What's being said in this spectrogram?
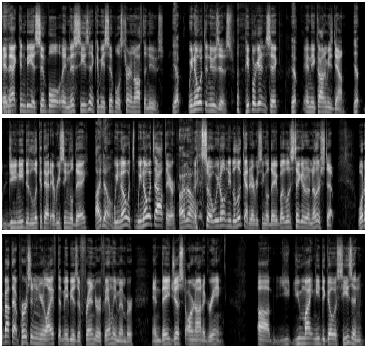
and Yeah. that can be as simple in this season. It can be as simple as turning off the news. Yep. We know what the news is. People are getting sick. Yep. And the economy's down. Yep. Do you need to look at that every single day? I don't. We know it's we know it's out there. I don't. so we don't need to look at it every single day. But let's take it to another step. What about that person in your life that maybe is a friend or a family member, and they just are not agreeing? Um, you you might need to go a season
